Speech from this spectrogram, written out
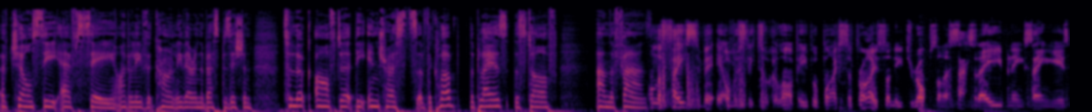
of Chelsea FC. I believe that currently they're in the best position to look after the interests of the club, the players, the staff, and the fans. On the face of it, it obviously took a lot of people by surprise. Suddenly drops on a Saturday evening saying he is,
